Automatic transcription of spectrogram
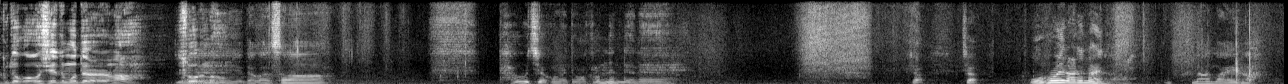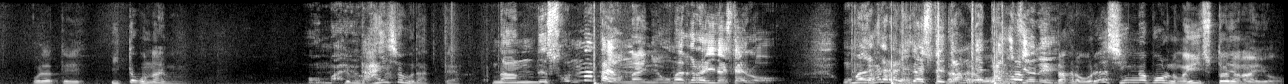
くとこ教えてもらってやろな。ソウルの。だからさ田口が来ないと分かんねえんだよね。じゃじゃ覚えられないの名前が。俺だって行ったことないもん。お前でもは大丈夫だって。なんでそんな頼んないねん。お前から言い出したやろ。お前から言い出してなんで俺田口やねん。はだから俺はシンガポールの方がいいっつったじゃないよ。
